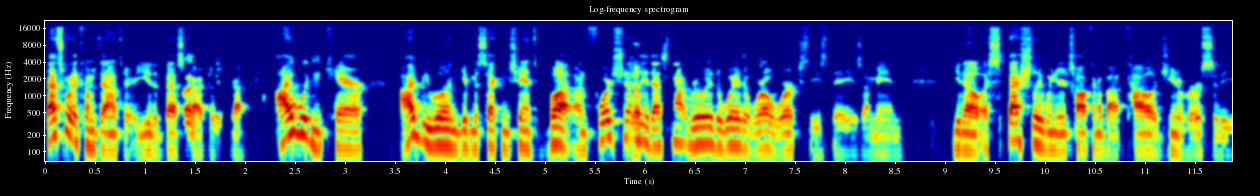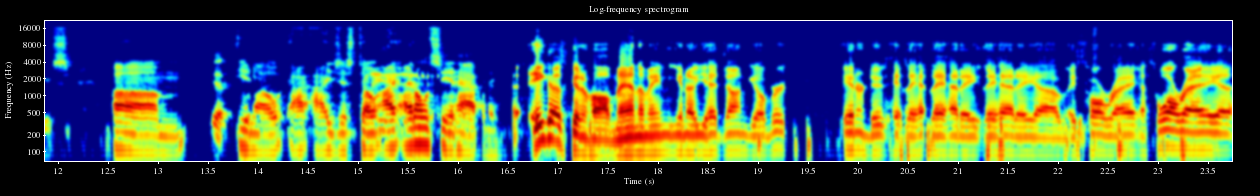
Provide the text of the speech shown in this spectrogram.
That's what it comes down to. Are you the best right. guy for the job? I wouldn't care. I'd be willing to give him a second chance, but unfortunately, yep. that's not really the way the world works these days. I mean, you know, especially when you're talking about college universities. Um, yep. You know, I, I just don't. I, I, don't see it happening. Egos get involved, man. I mean, you know, you had Jon Gilbert introduced. They had they had a they had a uh, a soiree a soiree. Uh,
